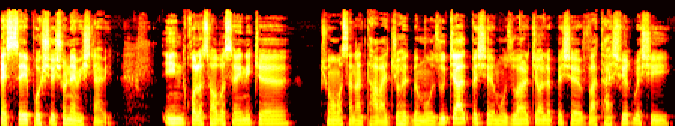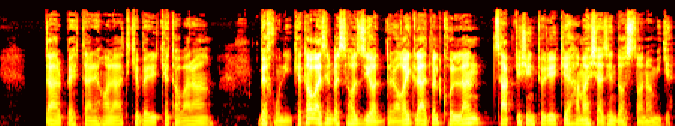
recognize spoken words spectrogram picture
قصه پشتش رو نمیشنوید. این خلاصه ها واسه اینه که شما مثلا توجهت به موضوع جلب بشه موضوع برات جالب بشه و تشویق بشی در بهترین حالت که برید کتابرم بخونی. کتاب از این قصه ها زیاد داره. آقای گلدول کلا سبکش اینطوریه که همش از این داستان ها میگه.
